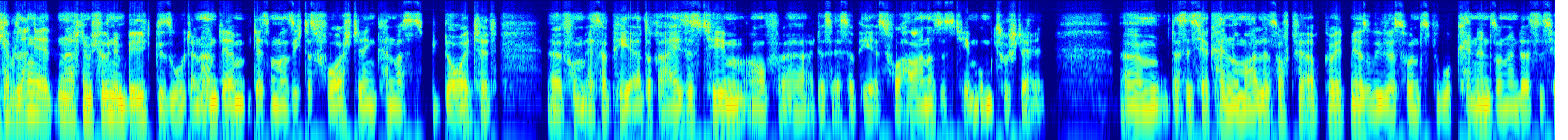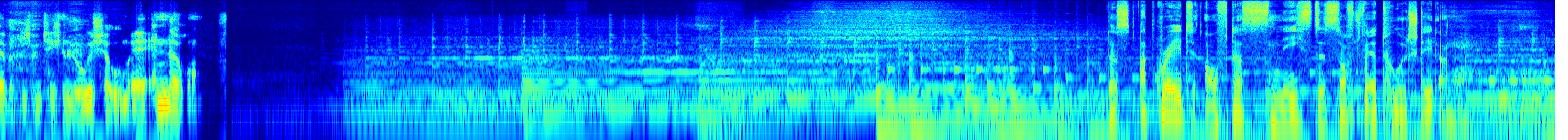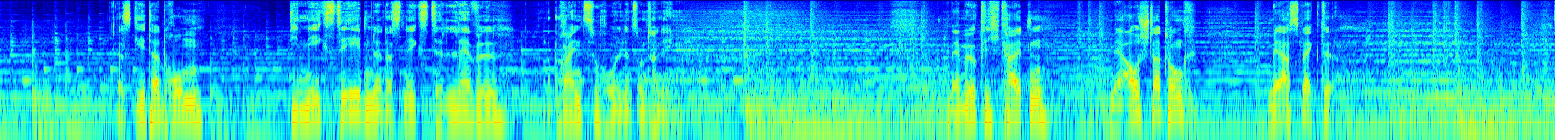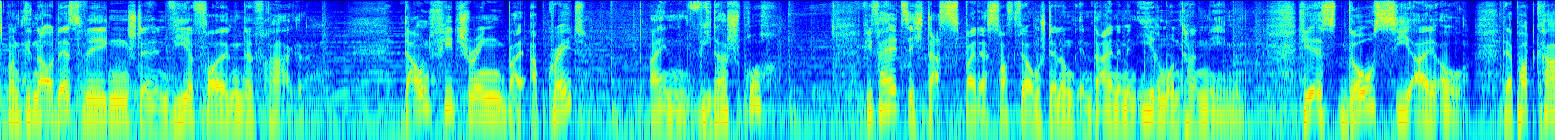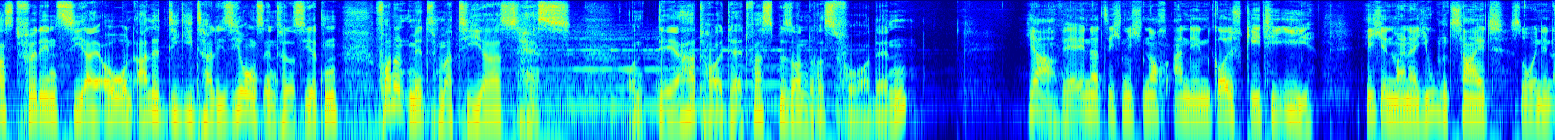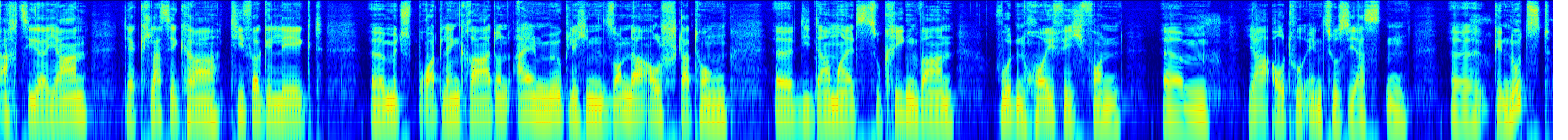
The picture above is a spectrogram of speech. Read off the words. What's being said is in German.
ich habe lange nach einem schönen Bild gesucht, anhand dessen man sich das vorstellen kann, was es bedeutet, äh, vom SAP R3-System auf äh, das SAP S4HANA-System umzustellen. Ähm, das ist ja kein normales Software-Upgrade mehr, so wie wir es sonst so kennen, sondern das ist ja wirklich eine technologische äh, Änderung. Das Upgrade auf das nächste Software-Tool steht an. Es geht darum, die nächste Ebene, das nächste Level reinzuholen ins Unternehmen. Mehr Möglichkeiten, mehr Ausstattung, mehr Aspekte. Und genau deswegen stellen wir folgende Frage. Downfeaturing bei Upgrade? Ein Widerspruch? Wie verhält sich das bei der Softwareumstellung in deinem, in Ihrem Unternehmen? Hier ist Go CIO, der Podcast für den CIO und alle Digitalisierungsinteressierten von und mit Matthias Hess. Und der hat heute etwas Besonderes vor, denn... Ja, wer erinnert sich nicht noch an den Golf GTI? Ich in meiner Jugendzeit, so in den 80er Jahren, der Klassiker, tiefer gelegt, äh, mit Sportlenkrad und allen möglichen Sonderausstattungen, äh, die damals zu kriegen waren, wurden häufig von ähm, ja, Autoenthusiasten äh, genutzt.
